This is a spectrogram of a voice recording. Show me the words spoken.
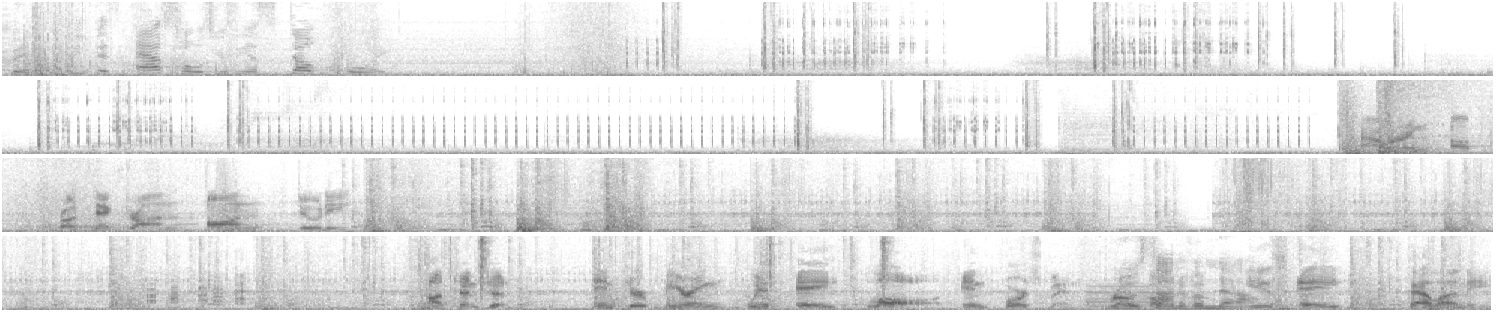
Eyes open. Think this asshole's using a stealth boy. Powering up. Protectron on duty. Attention. Interfering with a law enforcement No robot sign of him now. is a felony.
